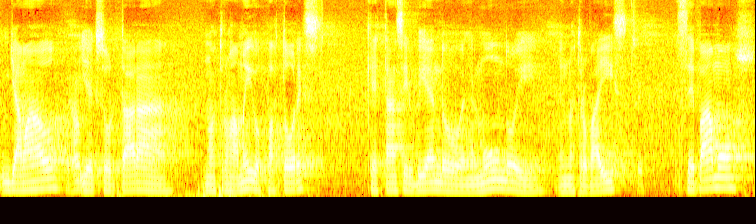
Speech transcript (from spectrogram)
llamado y exhortar a nuestros amigos pastores que están sirviendo en el mundo y en nuestro país. Sí sepamos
